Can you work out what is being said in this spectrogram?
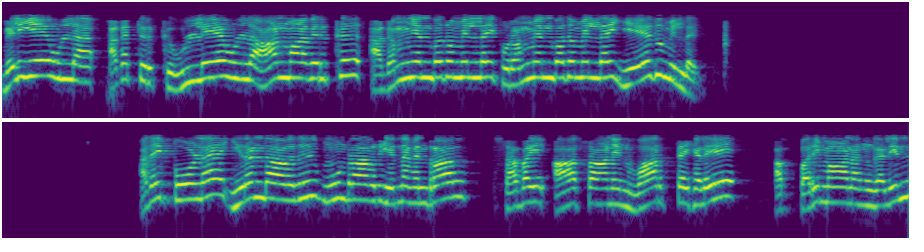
வெளியே உள்ள அகத்திற்கு உள்ளே உள்ள ஆன்மாவிற்கு அகம் என்பதும் இல்லை புறம் என்பதும் இல்லை ஏதும் இல்லை. அதைப் போல இரண்டாவது மூன்றாவது என்னவென்றால் சபை ஆசானின் வார்த்தைகளே அப்பரிமாணங்களின்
